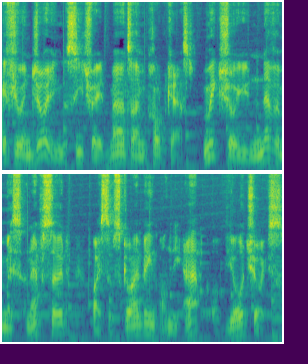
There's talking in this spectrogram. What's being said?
If you're enjoying the Seatrade Maritime podcast, make sure you never miss an episode by subscribing on the app of your choice.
